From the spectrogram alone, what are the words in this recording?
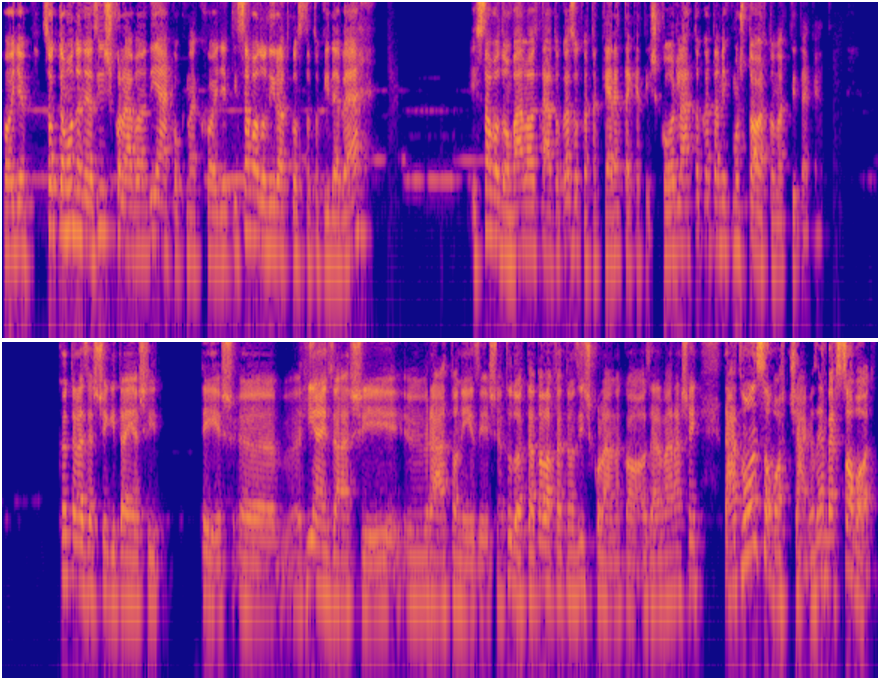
hogy szoktam mondani az iskolában a diákoknak, hogy ti szabadon iratkoztatok ide be, és szabadon vállaltátok azokat a kereteket és korlátokat, amik most tartanak titeket. Kötelezettségi teljesítés, hiányzási rátanézése, tudod, tehát alapvetően az iskolának az elvárásai. Tehát van szabadság, az ember szabad,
